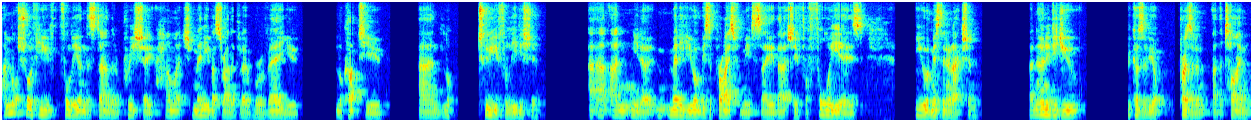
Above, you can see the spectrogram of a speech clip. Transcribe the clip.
I'm not sure if you fully understand and appreciate how much many of us around the globe revere you, look up to you, and look to you for leadership. And, and, you know, many of you won't be surprised for me to say that actually for four years you were missing in action. And only did you, because of your president at the time,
